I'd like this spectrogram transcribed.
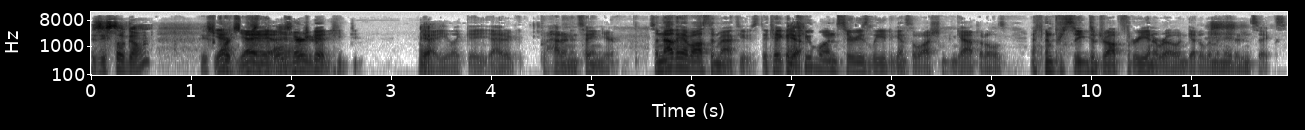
Is he still going? He Yeah, yeah, yeah, yeah. Very good. He, yeah, Yeah. he like he had a, had an insane year. So now they have Auston Matthews. They take a Yeah. two-one series lead against the Washington Capitals, and then proceed to drop three in a row and get eliminated in six.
